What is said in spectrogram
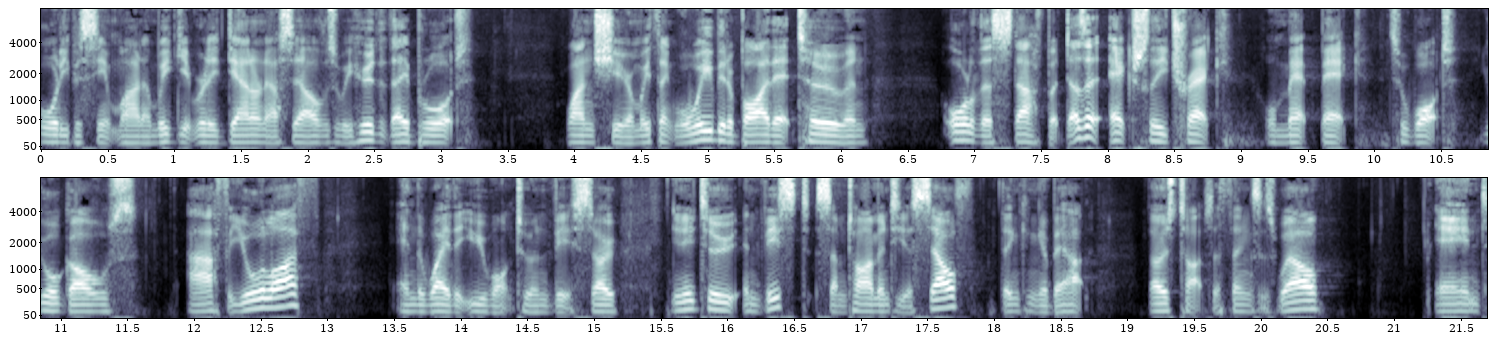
40% one, and we get really down on ourselves. We heard that they brought one share and we think, well, we better buy that too, and all of this stuff. But does it actually track or map back to what your goals are for your life and the way that you want to invest? So you need to invest some time into yourself, thinking about those types of things as well. And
